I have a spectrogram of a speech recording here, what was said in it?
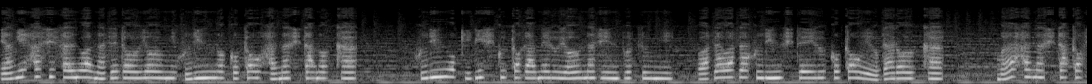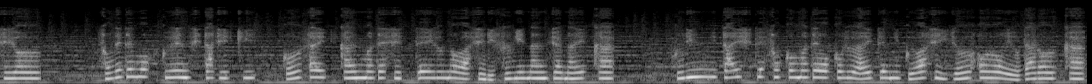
八木橋さんはなぜ同僚に不倫のことを話したのか。不倫を厳しく咎めるような人物に、わざわざ不倫していることを言うだろうか。まあ話したとしよう。それでも復縁した時期、交際期間まで知っているのは知りすぎなんじゃないか。不倫に対してそこまで怒る相手に詳しい情報を言うだろうか。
